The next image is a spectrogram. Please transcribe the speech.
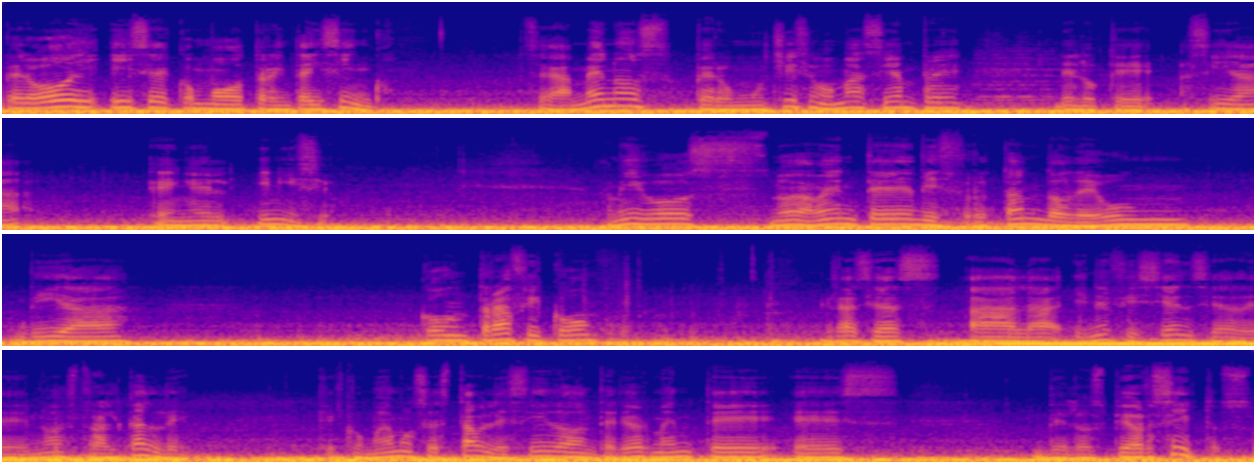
pero hoy hice como 35, o sea, menos, pero muchísimo más siempre de lo que hacía en el inicio. Amigos, nuevamente disfrutando de un día con tráfico gracias a la ineficiencia de nuestro alcalde, que como hemos establecido anteriormente es de los peorcitos.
